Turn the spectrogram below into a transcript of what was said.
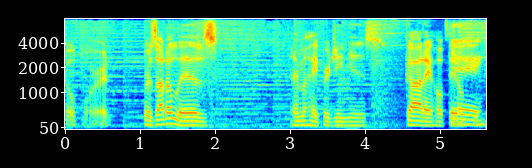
go for it. Rosado lives. I'm a hyper genius. God, I hope they Yay. don't.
